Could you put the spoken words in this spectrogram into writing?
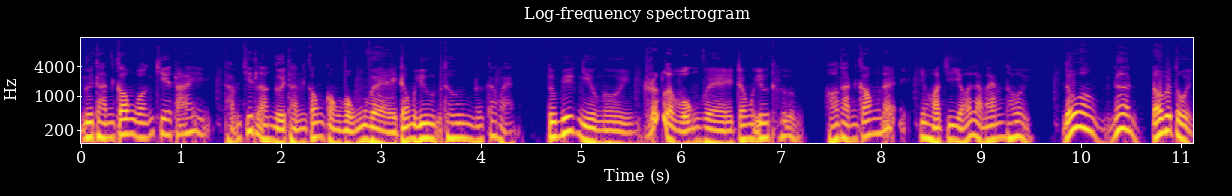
người thành công vẫn chia tay, thậm chí là người thành công còn vụng về trong yêu thương nữa các bạn. Tôi biết nhiều người rất là vụng về trong yêu thương. Họ thành công đấy, nhưng họ chỉ giỏi làm ăn thôi. Đúng không? Nên, đối với tôi,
